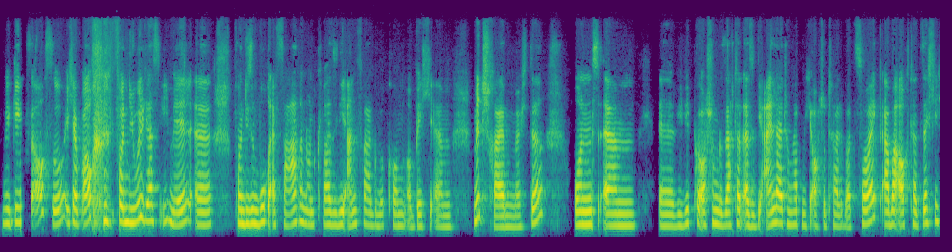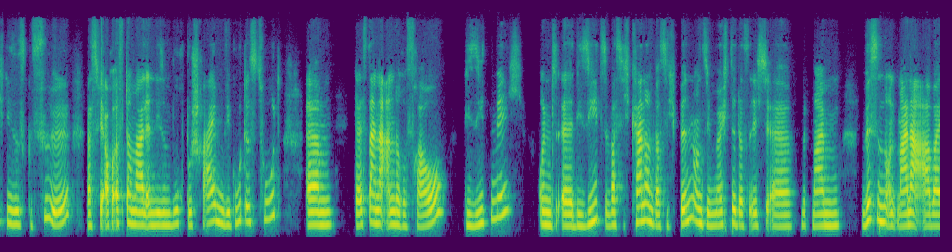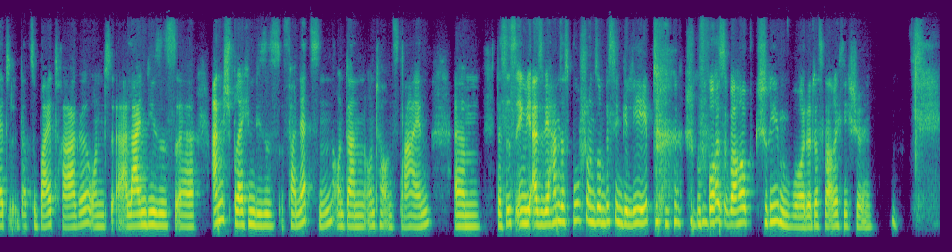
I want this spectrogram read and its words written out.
Mir ging es auch so. Ich habe auch von Julias E-Mail äh, von diesem Buch erfahren und quasi die Anfrage bekommen, ob ich ähm, mitschreiben möchte. Und ähm, äh, wie Wiebke auch schon gesagt hat, also die Einleitung hat mich auch total überzeugt, aber auch tatsächlich dieses Gefühl, was wir auch öfter mal in diesem Buch beschreiben, wie gut es tut. Ähm, da ist eine andere Frau, die sieht mich und äh, die sieht, was ich kann und was ich bin und sie möchte, dass ich äh, mit meinem Wissen und meiner Arbeit dazu beitrage. Und äh, allein dieses äh, Ansprechen, dieses Vernetzen und dann unter uns dreien, ähm, das ist irgendwie, also wir haben das Buch schon so ein bisschen gelebt, bevor es überhaupt geschrieben wurde. Das war richtig schön.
